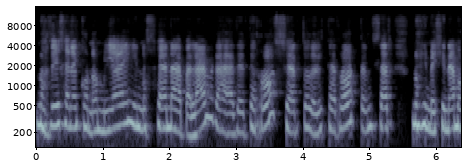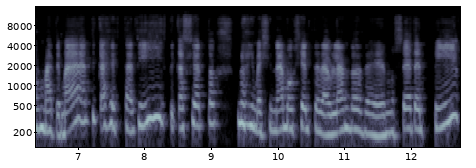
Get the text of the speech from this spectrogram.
nos dicen economía y nos suena a palabra de terror, ¿cierto?, del terror, pensar, nos imaginamos matemáticas, estadísticas, ¿cierto?, nos imaginamos gente hablando de, no sé, del PIB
